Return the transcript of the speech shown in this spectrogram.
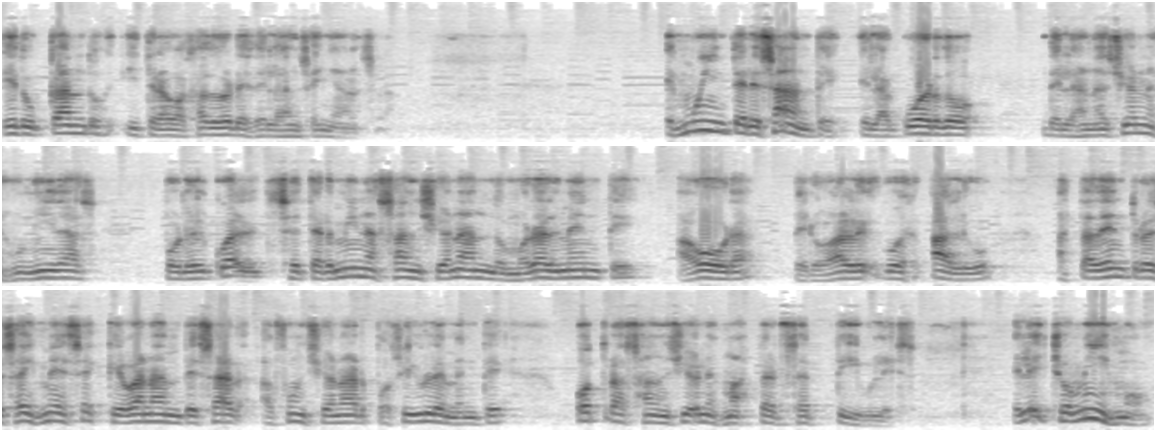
educandos y trabajadores de la enseñanza. Es muy interesante el acuerdo de las Naciones Unidas por el cual se termina sancionando moralmente ahora, pero algo es algo, hasta dentro de seis meses que van a empezar a funcionar posiblemente otras sanciones más perceptibles. El hecho mismo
